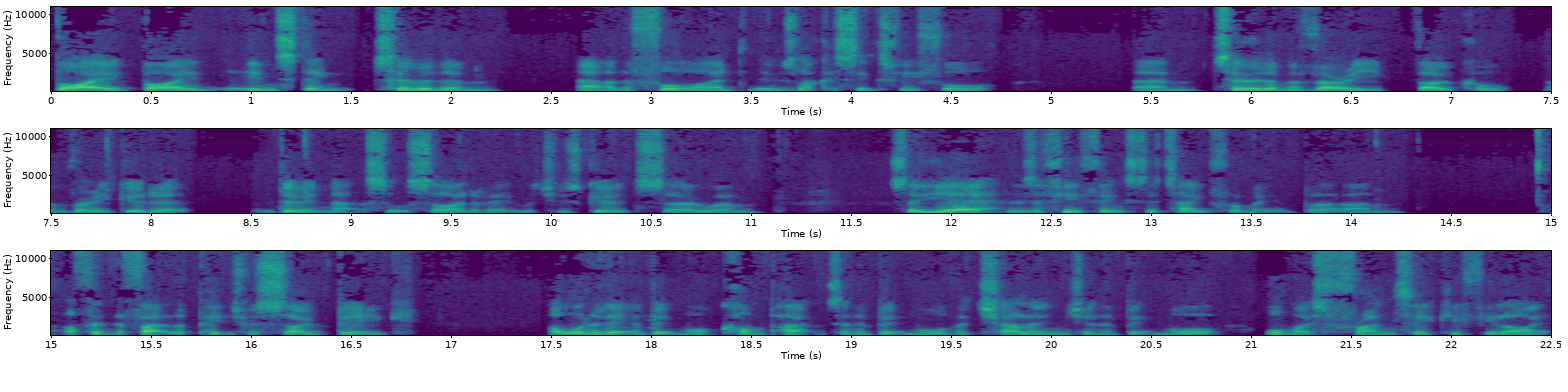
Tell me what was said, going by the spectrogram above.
by by instinct, two of them out of the four, I'd, it was like a six v four. Um, two of them are very vocal and very good at doing that sort of side of it, which was good. So, um, so yeah, there's a few things to take from it, but um, I think the fact the pitch was so big, I wanted it a bit more compact and a bit more of a challenge and a bit more almost frantic, if you like.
